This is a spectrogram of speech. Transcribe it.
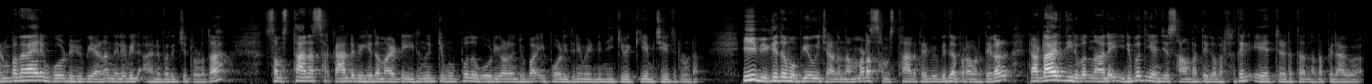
എൺപതിനായിരം കോടി രൂപയാണ് നിലവിൽ അനുവദിച്ചിട്ടുള്ളത്. സംസ്ഥാന സർക്കാരിന്റെ വിഹിതമായിട്ട് ഇരുന്നൂറ്റി മുപ്പത് കോടിയോളം രൂപ ഇപ്പോൾ ഇതിനുവേണ്ടി നീക്കിവെക്കുകയും ചെയ്തിട്ടുണ്ട്. ഈ വിഹിതം ഉപയോഗിച്ചാണ് നമ്മുടെ സംസ്ഥാനത്തെ വിവിധ പ്രവർത്തികൾ രണ്ടായിരത്തി ഇരുപത്തിനാല് ഇരുപത്തിയഞ്ച് സാമ്പത്തിക വർഷത്തിൽ ഏറ്റെടുത്ത് നടപ്പിലാകുക.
